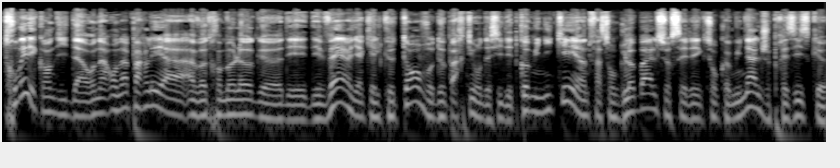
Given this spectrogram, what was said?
trouver des candidats. On a on a parlé à, à votre homologue euh, des, des Verts il y a quelques temps. Vos deux partis ont décidé de communiquer hein, de façon globale sur ces élections communales. Je précise que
